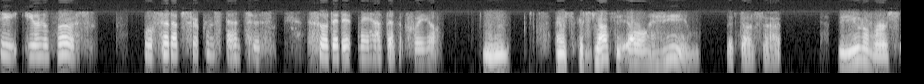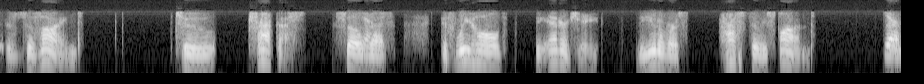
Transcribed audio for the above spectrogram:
the universe will set up circumstances so that it may happen for you. hmm And it's, it's not the Elohim that does that. The universe is designed to track us so Yes. that if we hold the energy, the universe has to respond. Yes.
